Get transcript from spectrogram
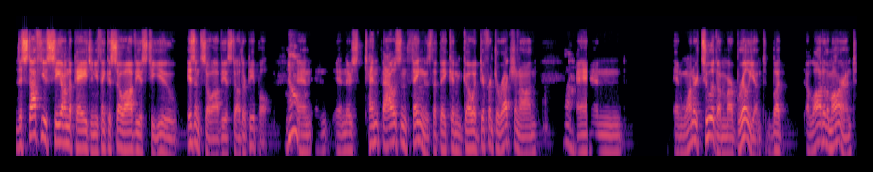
the stuff you see on the page and you think is so obvious to you isn't so obvious to other people. No. And and, and there's 10,000 things that they can go a different direction on. Oh. And and one or two of them are brilliant, but a lot of them aren't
